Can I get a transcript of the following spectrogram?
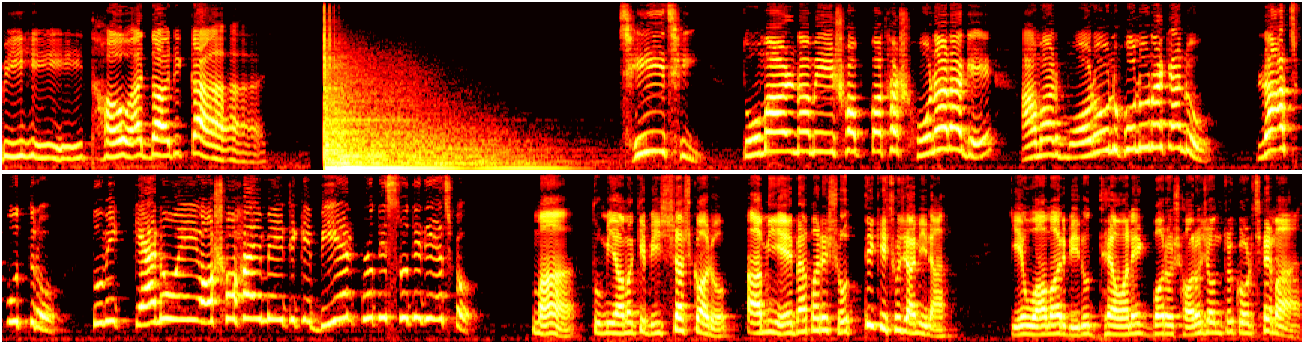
বিহিত হওয়া দরকার। ছি ছি, তোমার নামে এসব কথা শোনার আগে আমার মরণ হলো না কেন? রাজপুত্র তুমি কেন এই অসহায় মেয়েটিকে বিয়ের প্রতিশ্রুতি দিয়েছ? মা তুমি আমাকে বিশ্বাস করো আমি এ ব্যাপারে সত্যি কিছু জানি না। কেউ আমার বিরুদ্ধে অনেক বড় ষড়যন্ত্র করছে মা।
